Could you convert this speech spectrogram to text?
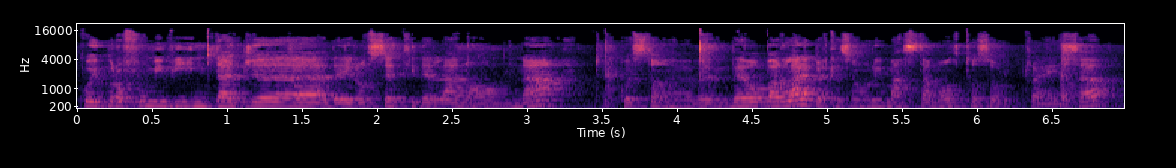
quei profumi vintage dei rossetti della nonna, cioè questo ne devo parlare perché sono rimasta molto sorpresa.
